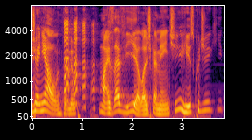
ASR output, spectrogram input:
genial, entendeu? Mas havia, logicamente, risco de que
